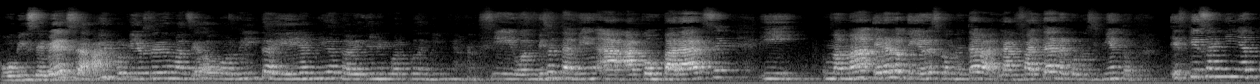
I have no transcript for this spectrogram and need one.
O viceversa, ay, porque yo estoy demasiado gordita y ella, mira, todavía tiene cuerpo de niña. Sí, o empiezan también a, a compararse y mamá, era lo que yo les comentaba, la falta de reconocimiento es que esa niña,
